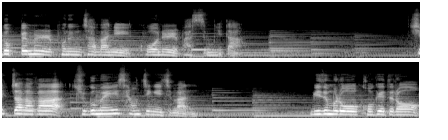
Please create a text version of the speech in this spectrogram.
노뱀을 보는 자만이 구원을 받습니다. 십자가가 죽음의 상징이지만 믿음으로 고개 들어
